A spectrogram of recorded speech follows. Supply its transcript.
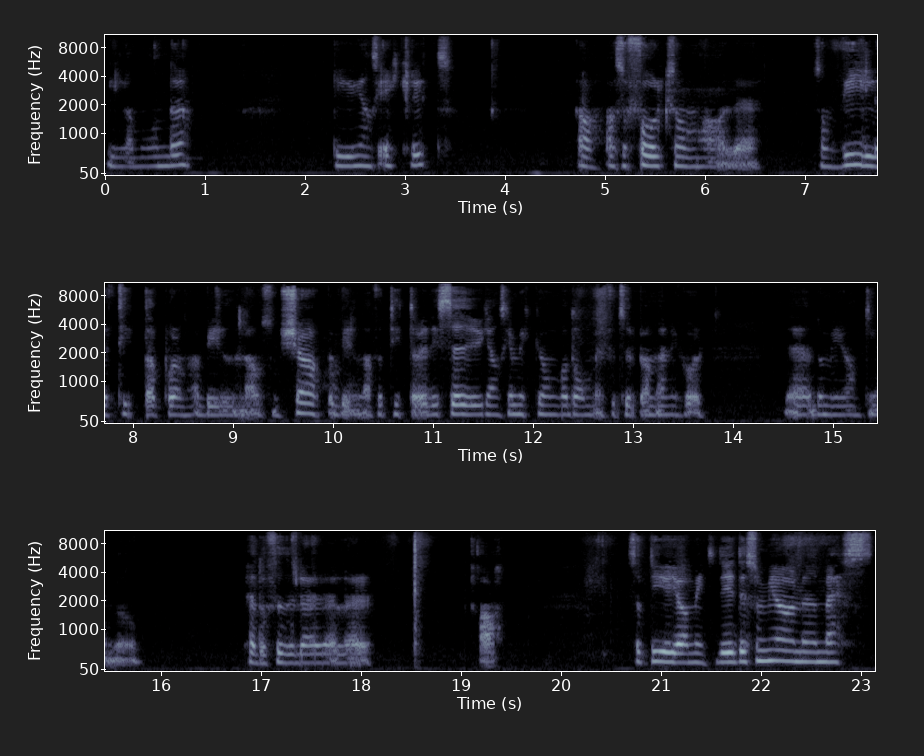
illamående. Det är ju ganska äckligt. Ja, alltså folk som har eh, som vill titta på de här bilderna och som köper bilderna för tittare. Det säger ju ganska mycket om vad de är för typ av människor. Eh, de är ju antingen då pedofiler eller ja. Så det gör mig inte, det är det som gör mig mest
